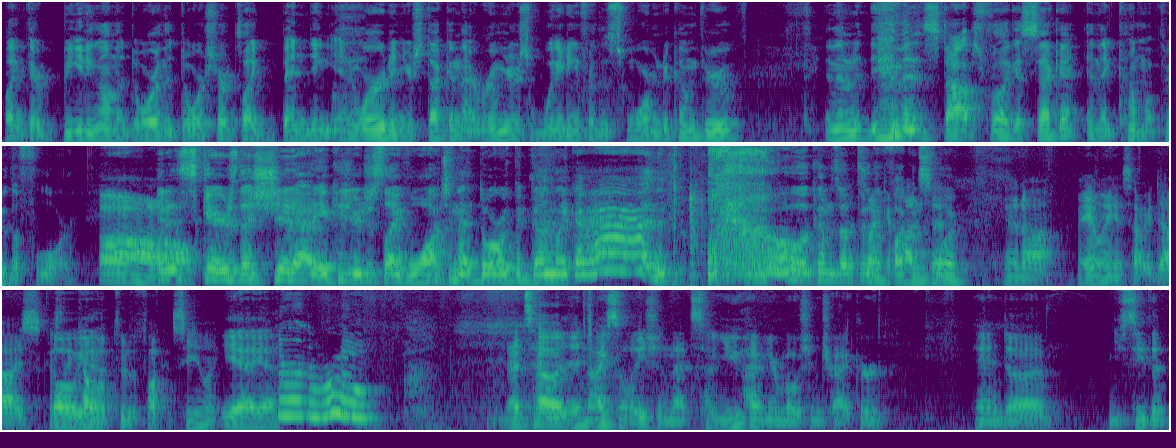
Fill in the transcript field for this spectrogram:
like they're beating on the door, and the door starts like bending inward, and you're stuck in that room. You're just waiting for the swarm to come through, and then and then it stops for like a second, and they come up through the floor, oh, and it scares the shit out of you because you're just like watching that door with the gun, like ah, and then it comes up That's through like the fucking Hudson floor. and uh, Aliens how he dies because Oh, they come yeah. up through the fucking ceiling. Yeah, yeah. They're in the room. that's how in isolation. That's how you have your motion tracker, and uh, you see the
